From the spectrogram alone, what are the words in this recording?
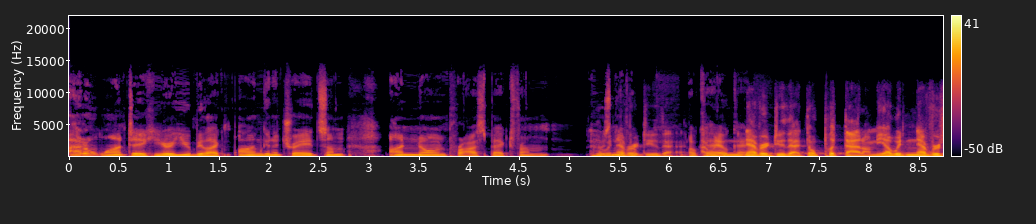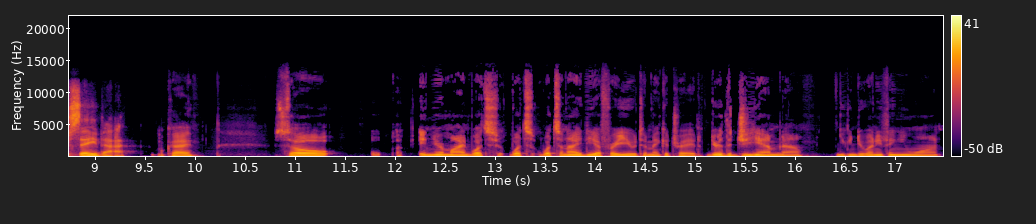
I don't want to hear you be like, oh, I'm going to trade some unknown prospect from I would never, never do that. Okay, I would okay. never do that. Don't put that on me. I would never say that. okay. So, in your mind, what's what's what's an idea for you to make a trade? You're the GM now. You can do anything you want.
